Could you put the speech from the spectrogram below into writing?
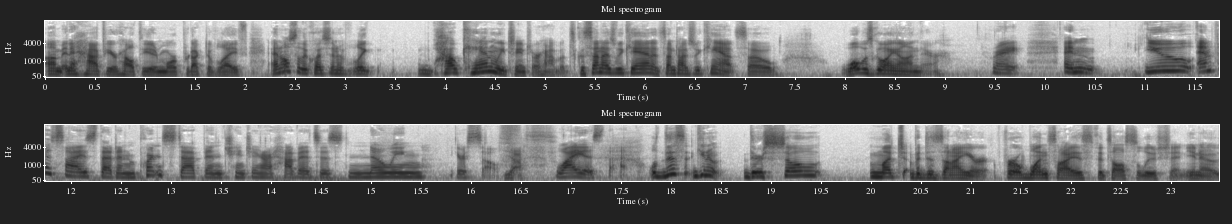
um, in a happier, healthier, and more productive life, and also the question of like, how can we change our habits? Because sometimes we can, and sometimes we can't. So, what was going on there? Right, and you emphasize that an important step in changing our habits is knowing yourself. Yes. Why is that? Well, this, you know, there's so much of a desire for a one size fits all solution. You know,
